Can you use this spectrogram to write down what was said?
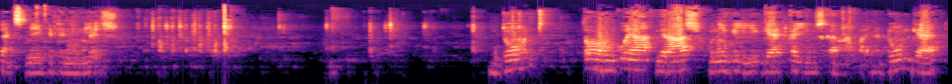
let's make it in English don't तो हमको यहाँ निराश होने के लिए गेट का यूज़ करना पड़ेगा। Don't get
